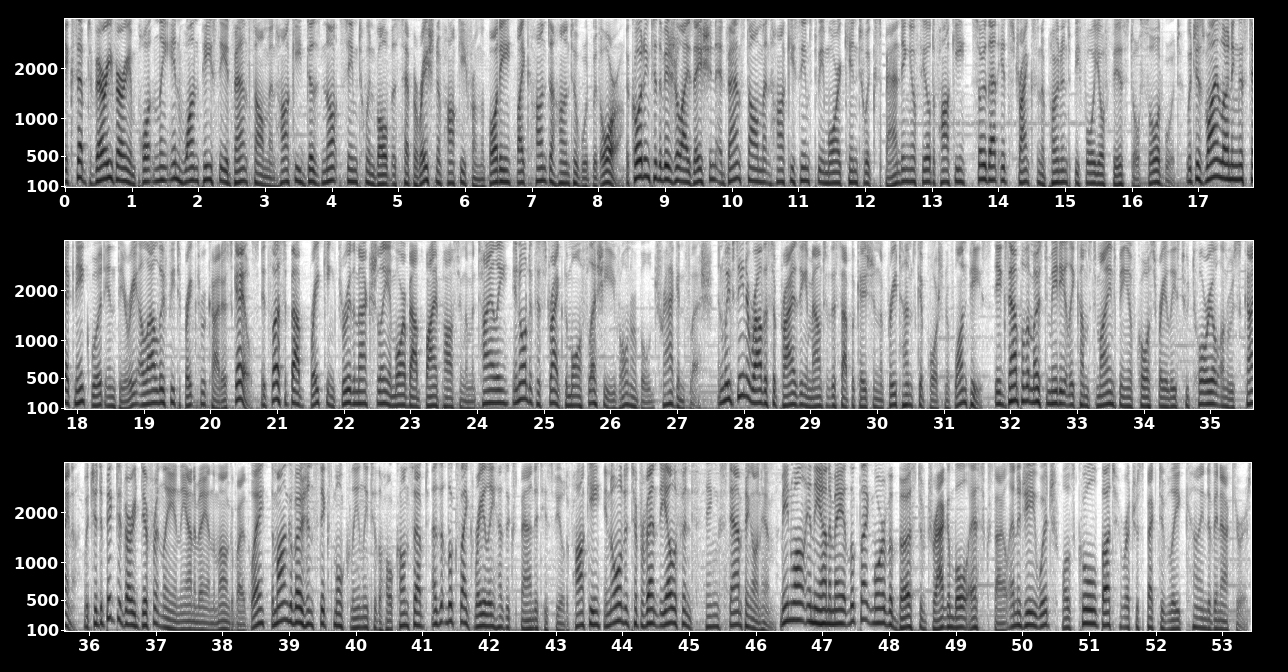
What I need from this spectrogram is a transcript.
Except very, very importantly, in One Piece, the advanced armament haki does not seem to involve a separation of haki from the body like Hunter Hunter would with aura. According to the visualization, advanced armament haki seems to be more akin to expanding your field of haki so that it strikes an opponent before your fist or sword would. Which is why learning this technique would, in theory, allow Luffy to break through Kaido's scales. It's less about breaking through them actually and more about bypassing them entirely in order to strike the more fleshy, vulnerable dragon flesh. And we've seen a rather surprising amount of this application in the pre-time skip portion of One Piece. The example that most immediately comes to mind being of course Rayleigh's tutorial on Rusukaina, which are depicted very differently in the anime and the manga by the way. The manga version sticks more cleanly to the whole concept as it looks like Rayleigh has expanded his field of haki in order to prevent the elephant thing stamping on him. Meanwhile in the anime it looked like more of a burst of Dragon Ball-esque style energy which was cool but retrospectively kind of inaccurate.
